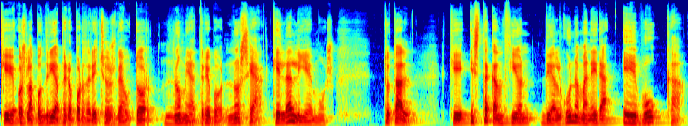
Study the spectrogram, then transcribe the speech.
que os la pondría, pero por derechos de autor no me atrevo, no sea que la liemos. Total, que esta canción de alguna manera evoca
